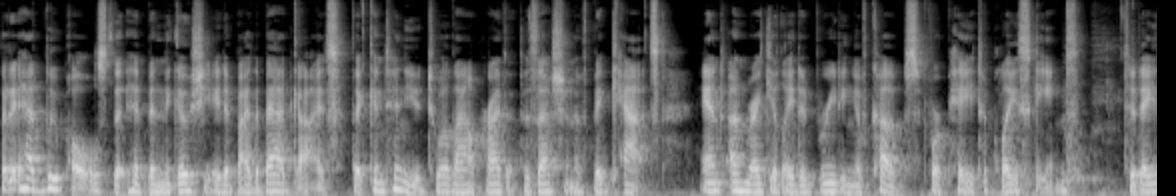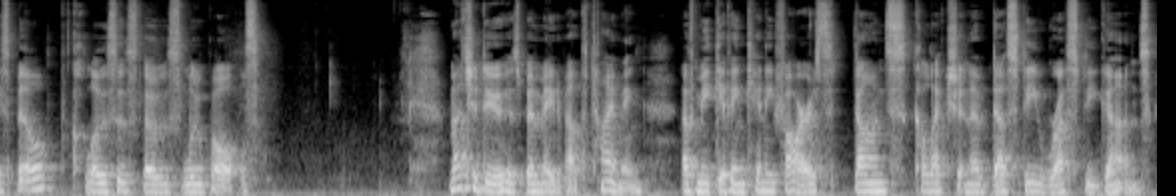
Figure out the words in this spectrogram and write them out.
but it had loopholes that had been negotiated by the bad guys that continued to allow private possession of big cats and unregulated breeding of cubs for pay to play schemes. Today's bill closes those loopholes. Much ado has been made about the timing of me giving Kenny Farris Don's collection of dusty, rusty guns.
